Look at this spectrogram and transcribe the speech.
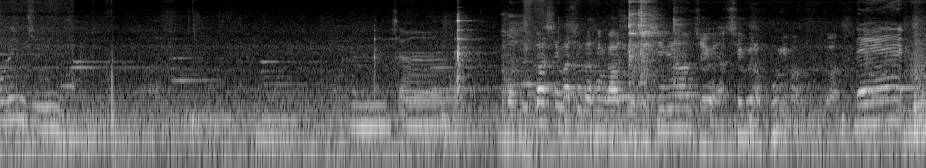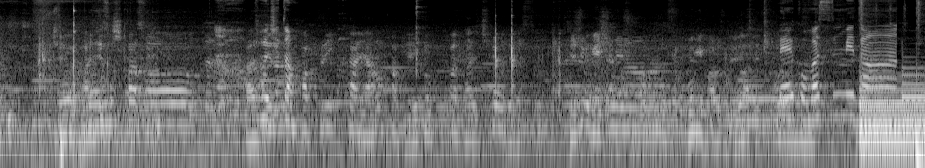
오렌지. 간장. 입가시 마신다 생각하시고 드시면 저희가 야채구이랑 고기 바로 줍니다. 네. 저희가 가지 볶아서 가지장. 가지랑 파프리카, 양파, 베이컨 볶아 다시 채워드렸습니다. 드시고 계시면 고기 바로 줍니다. 네, 고맙습니다.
